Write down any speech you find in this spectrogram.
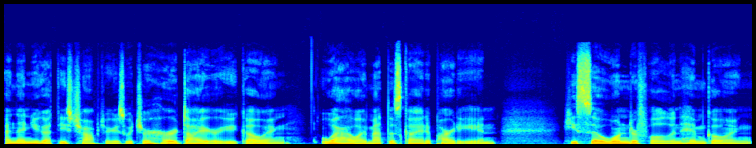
and then you get these chapters which are her diary going, Wow, I met this guy at a party and he's so wonderful, and him going,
